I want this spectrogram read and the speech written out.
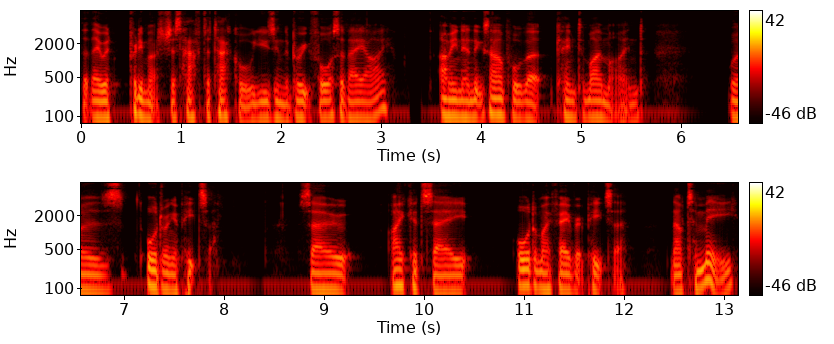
that they would pretty much just have to tackle using the brute force of AI. I mean, an example that came to my mind was ordering a pizza. So I could say, order my favorite pizza. Now, to me,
